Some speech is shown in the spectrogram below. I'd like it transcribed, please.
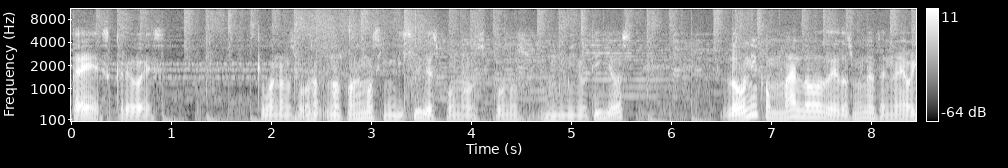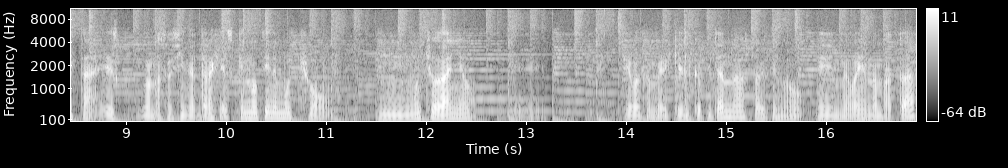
3, creo es. Que bueno, nos, nos ponemos invisibles por unos, por unos minutillos. Lo único malo de 2099 ahorita es, bueno, o sea, sin el traje, es que no tiene mucho, mucho daño. Eh, que voy a cambiar aquí el capitán para que no eh, me vayan a matar.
